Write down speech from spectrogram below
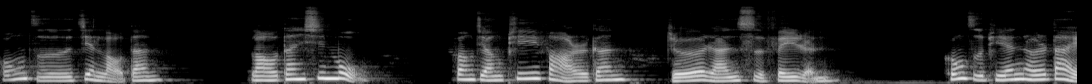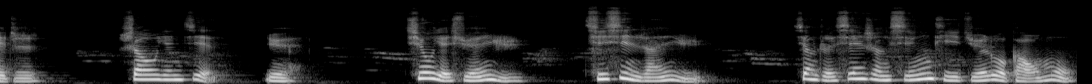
孔子见老聃，老聃心慕，方将披发而干，哲然似非人。孔子骈而待之，稍焉见，曰：“秋也玄与，其信然与？向者先生形体绝若槁木，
